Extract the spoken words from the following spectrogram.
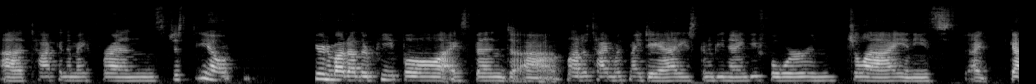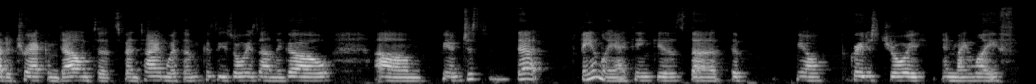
Uh, talking to my friends, just you know, hearing about other people. I spend uh, a lot of time with my dad. He's going to be 94 in July, and he's I got to track him down to spend time with him because he's always on the go. Um, you know, just that family. I think is the the you know greatest joy in my life.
